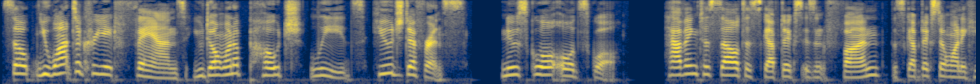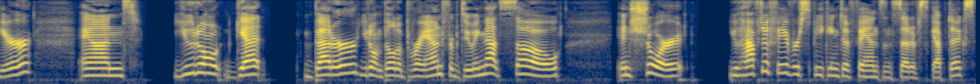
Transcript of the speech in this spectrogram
So you want to create fans. You don't want to poach leads. Huge difference. New school, old school. Having to sell to skeptics isn't fun. The skeptics don't want to hear. And you don't get better. You don't build a brand from doing that. So, in short, you have to favor speaking to fans instead of skeptics,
